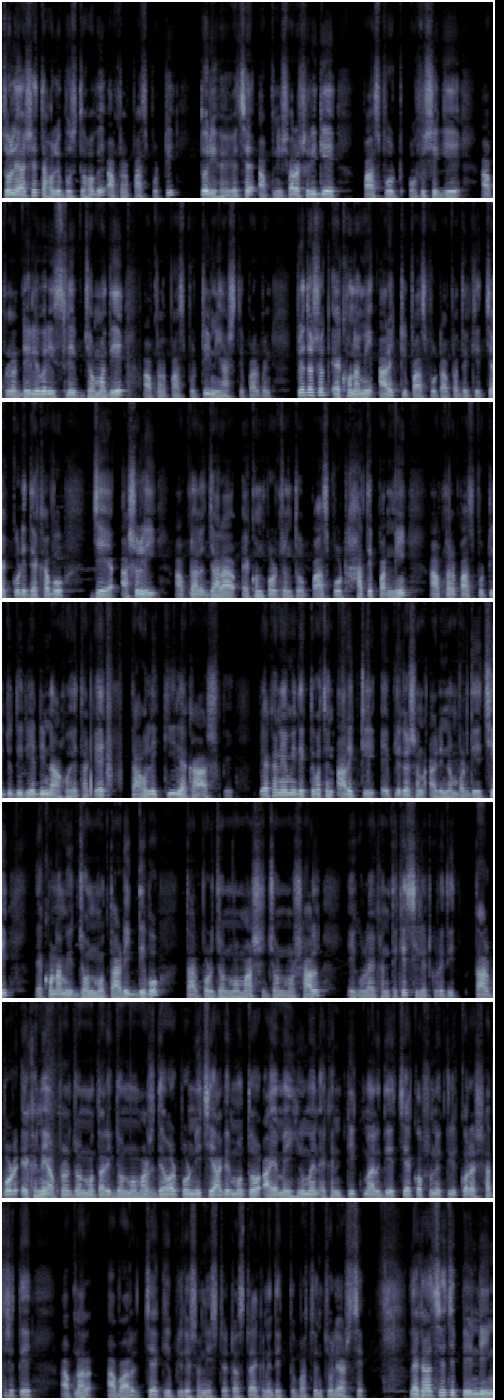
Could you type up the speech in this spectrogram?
চলে আসে, তাহলে বুঝতে হবে আপনার পাসপোর্টটি তৈরি হয়ে গেছে। আপনি সরাসরি গিয়ে পাসপোর্ট অফিসে গিয়ে আপনার ডেলিভারি স্লিপ জমা দিয়ে আপনার পাসপোর্টটি নিয়ে আসতে পারবেন। প্রিয় দর্শক, এখন আমি আরেকটি পাসপোর্ট আপনাদেরকে চেক করে দেখাবো যে আসলেই আপনার যারা এখন পর্যন্ত পাসপোর্ট হাতে পাননি, আপনার পাসপোর্টটি যদি রেডি না হয়ে থাকে, তাহলে কি লেখা আসবে? এখানে আমি দেখতে পাচ্ছেন আরেকটি অ্যাপ্লিকেশন আইডি নাম্বার দিয়েছি। এখন আমি জন্ম তারিখ দেব, তারপর জন্ম মাস, জন্ম সাল এগুলো এখান থেকে সিলেক্ট করে দিই। তারপর এখানে আপনার জন্ম তারিখ, জন্ম মাস দেওয়ার পর নিচে আগের মতো আই এম এ হিউম্যান এখানে টিক মার্ক দিয়ে চেক অপশনে ক্লিক করার সাথে সাথে আপনার আবার চেক অ্যাপ্লিকেশন স্ট্যাটাসটা এখানে দেখতে পাচ্ছেন চলে আসছে। লেখা আছে যে পেন্ডিং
